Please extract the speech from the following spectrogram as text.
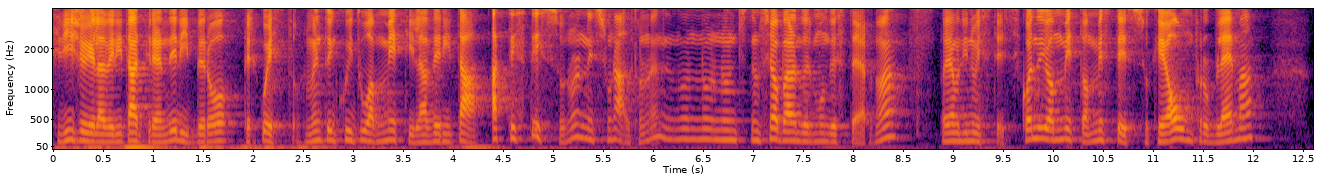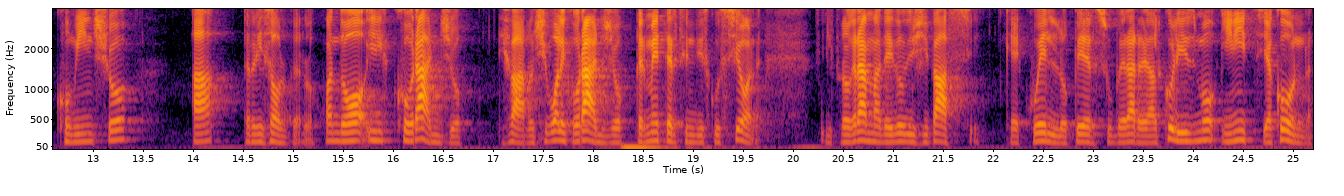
Si dice che la verità ti rende libero per questo. Nel momento in cui tu ammetti la verità a te stesso, non a nessun altro, non, non, non, non stiamo parlando del mondo esterno, eh? parliamo di noi stessi. Quando io ammetto a me stesso che ho un problema, comincio a risolverlo. Quando ho il coraggio di farlo, ci vuole coraggio per mettersi in discussione il programma dei 12 passi, che è quello per superare l'alcolismo, inizia con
